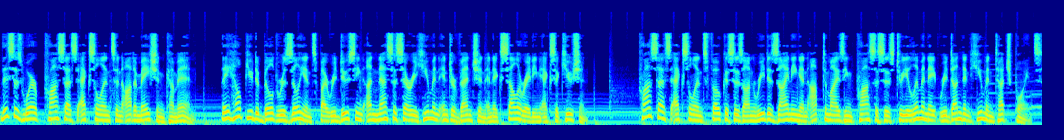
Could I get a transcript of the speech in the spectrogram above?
This is where process excellence and automation come in. They help you to build resilience by reducing unnecessary human intervention and accelerating execution. Process excellence focuses on redesigning and optimizing processes to eliminate redundant human touchpoints.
